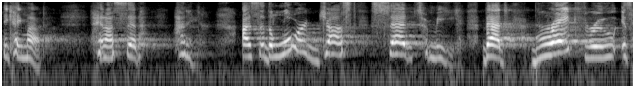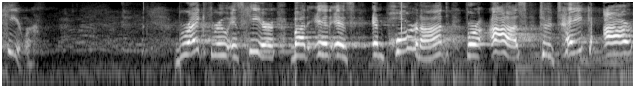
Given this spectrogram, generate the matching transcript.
he came up. And I said, honey, I said, the Lord just said to me that breakthrough is here. Breakthrough is here, but it is important for us to take our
